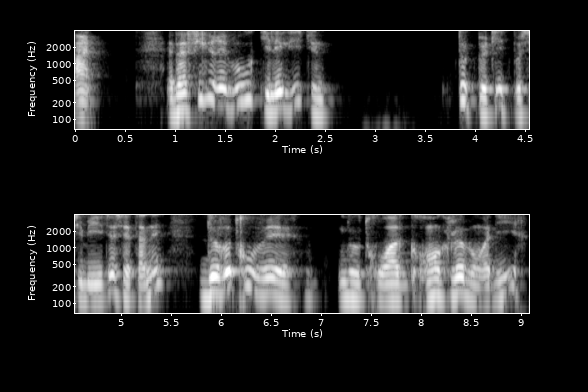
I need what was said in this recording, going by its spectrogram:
Eh bien, figurez-vous qu'il existe une toute petite possibilité cette année de retrouver nos trois grands clubs, on va dire,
